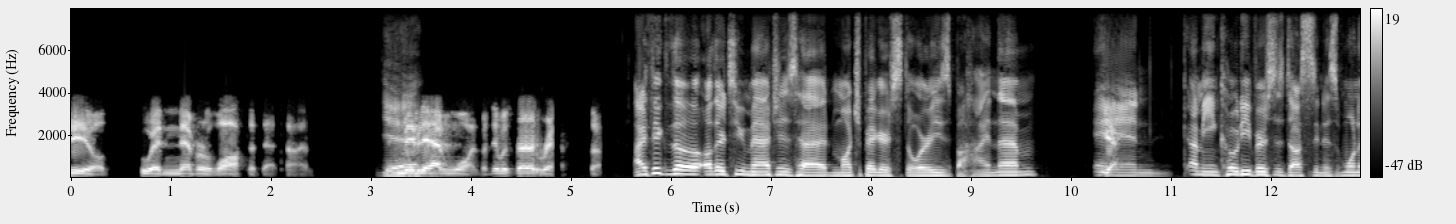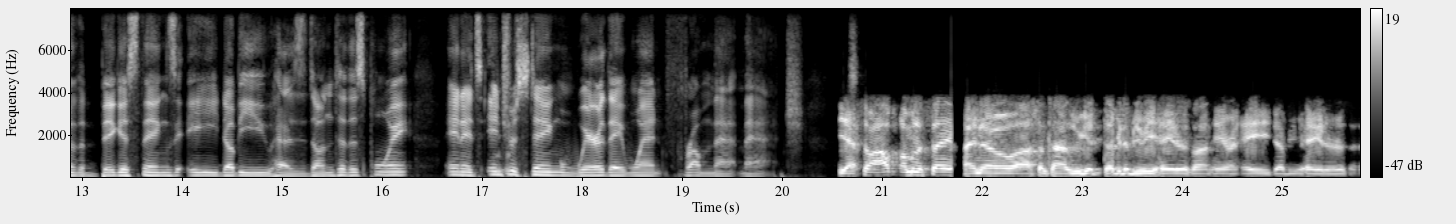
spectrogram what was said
Shield, who had never lost at that time. Yeah. Maybe they had one, but it was very rare. So I think the other two matches had much bigger stories behind them. Yeah. And I mean, Cody versus Dustin is one of the biggest things AEW has done to this point, and it's interesting where they went from that match. Yeah, so i am going to say I know uh, sometimes we get WWE haters on here and AEW haters and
